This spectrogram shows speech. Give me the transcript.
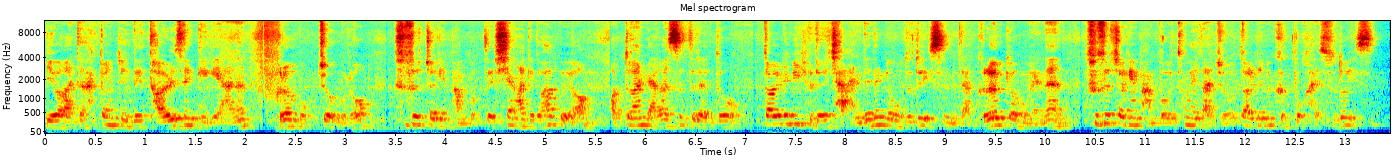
이와 같은 합병증들이 덜 생기게 하는 그런 목적으로 수술적인 방법들을 시행하기도 하고요. 어떠한 약을 쓰더라도 떨림이 조절이 잘 안 되는 경우들도 있습니다. 그럴 경우에는 수술적인 방법을 통해 가지고 떨림을 극복할 수도 있습니다.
